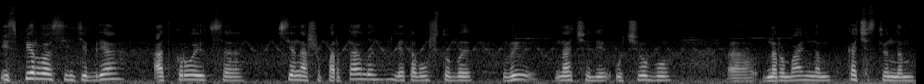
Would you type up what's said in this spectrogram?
И с 1 сентября откроются все наши порталы для того, чтобы вы начали учебу э, в нормальном, качественном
